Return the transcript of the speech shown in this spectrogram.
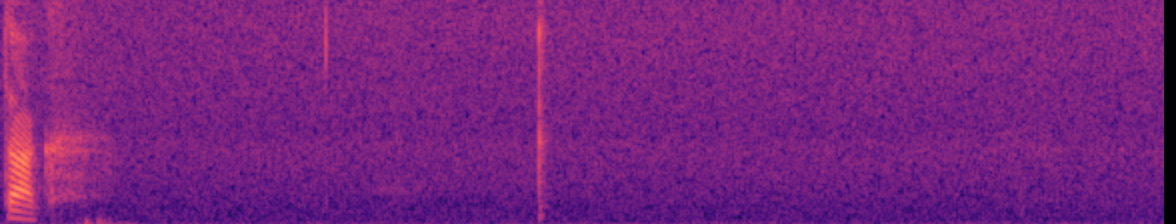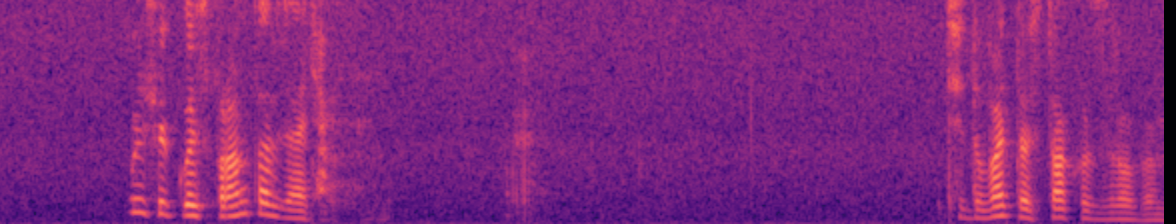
так. Ось якось Франца взяти. Чи давайте ось так от зробимо.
